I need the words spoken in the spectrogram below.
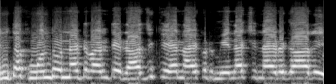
ఇంతకు ముందు ఉన్నటువంటి రాజకీయ నాయకుడు మీనాక్షి నాయుడు గారి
